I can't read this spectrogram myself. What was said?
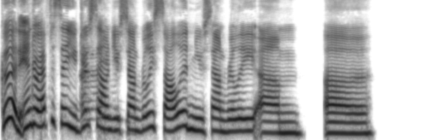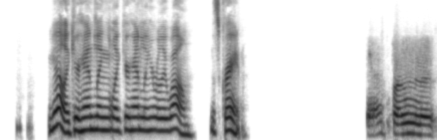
Good. Andrew, I have to say you do sound you sound really solid and you sound really um uh yeah, like you're handling like you're handling it really well. That's great. Yeah, from the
